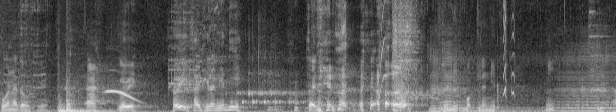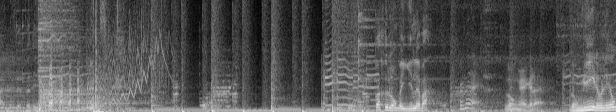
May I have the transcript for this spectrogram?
กูว่าน่าจะโอเคอะลุยเฮ้ยใส่ทีละนิดดิใส่ทีละเออทีละนิดบอกทีละนิดถ่ายไม่เสร็จสักทีก็คือลงไปอย่างนี้เลยปะ ก็ได้ ลงไงก็ได้ ลงดีเร็ว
